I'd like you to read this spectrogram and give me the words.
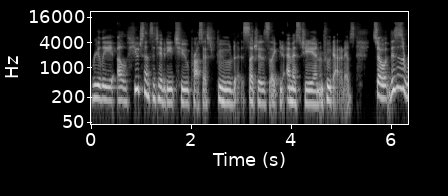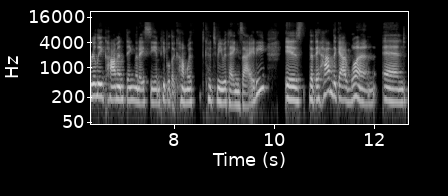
really a huge sensitivity to processed food, such as like you know, MSG and food additives. So this is a really common thing that I see in people that come with to me with anxiety is that they have the GAD1 and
